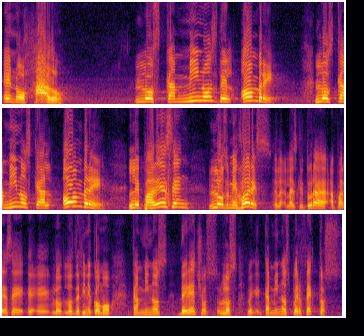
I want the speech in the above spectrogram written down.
enojado. Los caminos del hombre, los caminos que al hombre le parecen los mejores. La, escritura aparece, eh, eh, los, define como caminos derechos, los eh, caminos perfectos.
